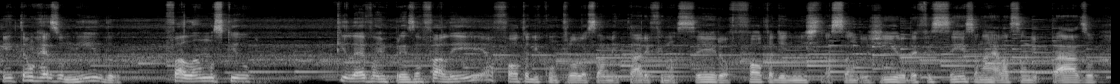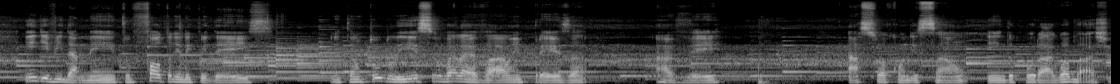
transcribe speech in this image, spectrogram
Então, resumindo, falamos que o que leva a empresa a falir é a falta de controle orçamentário e financeiro, falta de administração do giro, deficiência na relação de prazo, endividamento, falta de liquidez. Então, tudo isso vai levar a empresa a ver a sua condição indo por água abaixo.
